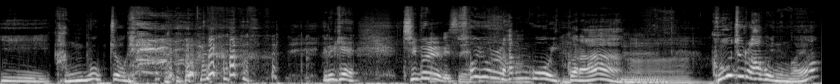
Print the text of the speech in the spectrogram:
이 강북 쪽에 이렇게 집을. 소유를 하고 있거나 어. 거주를 하고 있는 거예요.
